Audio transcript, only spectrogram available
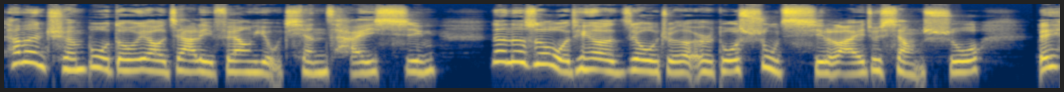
他们全部都要家里非常有钱才行。”那那时候我听了就觉得耳朵竖起来，就想说：“哎，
